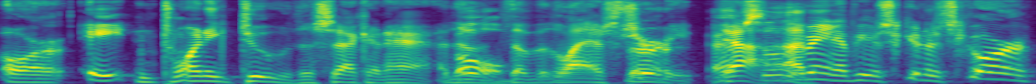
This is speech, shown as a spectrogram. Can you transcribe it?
Or eight and twenty-two the second half, the, Oh, the last sure, thirty. absolutely. Yeah, I mean, if you're going to score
